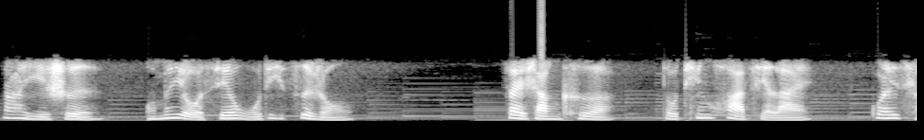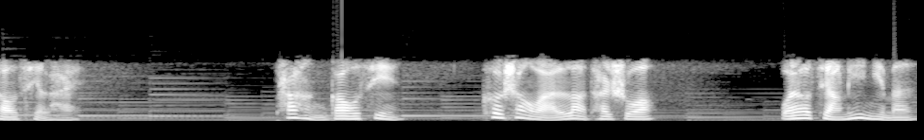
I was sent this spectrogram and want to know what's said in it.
那一瞬，我们有些无地自容，再上课都听话起来，乖巧起来。他很高兴，课上完了，他说：“我要奖励你们。”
